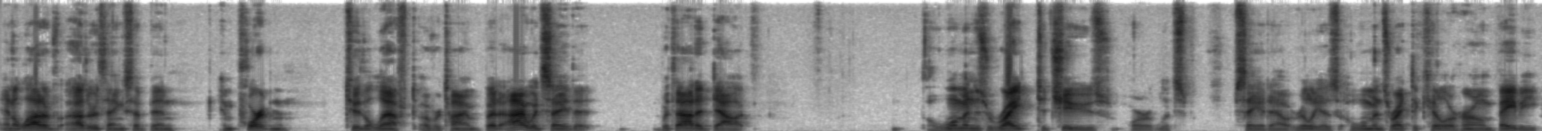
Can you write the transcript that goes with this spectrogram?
and a lot of other things have been important to the left over time but i would say that without a doubt a woman's right to choose or let's say it out really is a woman's right to kill her own baby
